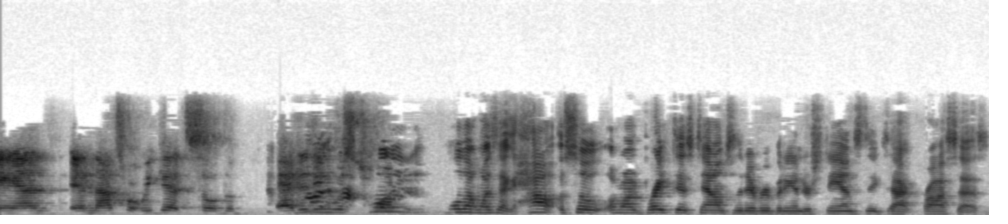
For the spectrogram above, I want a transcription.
and and that's what we get. So the editing was 20. Hold on, hold on one second. How? So I'm to break this down so that everybody understands the exact process.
